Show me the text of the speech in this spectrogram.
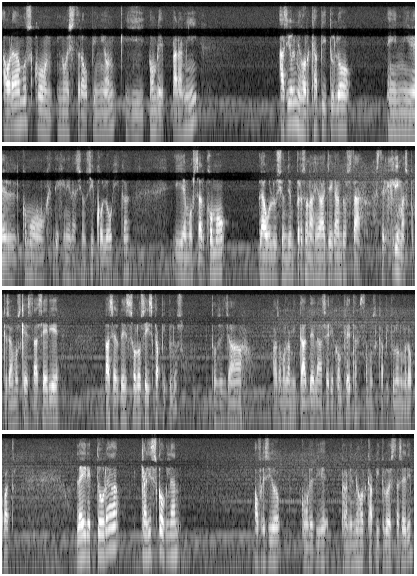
ahora vamos con nuestra opinión y hombre, para mí ha sido el mejor capítulo en nivel como de generación psicológica y demostrar cómo la evolución de un personaje va llegando hasta, hasta el clímax, porque sabemos que esta serie va a ser de solo seis capítulos. Entonces ya pasamos la mitad de la serie completa, estamos en capítulo número 4. La directora Caris Coglan ha ofrecido, como les dije, para mí el mejor capítulo de esta serie.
